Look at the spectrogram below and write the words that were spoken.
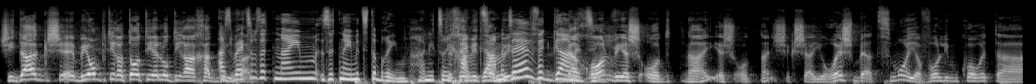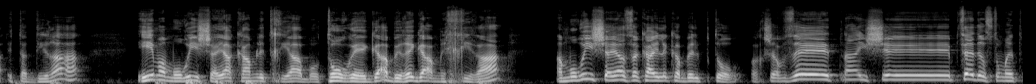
שידאג שביום פטירתו תהיה לו דירה אחת בלבד. אז בעצם זה תנאים, זה תנאים מצטברים. אני צריכה גם את זה מצטברים. וגם את זה. נכון, ויש עוד תנאי, יש עוד תנאי, שכשהיורש בעצמו יבוא למכור את, ה, את הדירה, אם המוריש היה קם לתחייה באותו רגע, ברגע המכירה, המוריש היה זכאי לקבל פטור. עכשיו, זה תנאי שבסדר, זאת אומרת,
